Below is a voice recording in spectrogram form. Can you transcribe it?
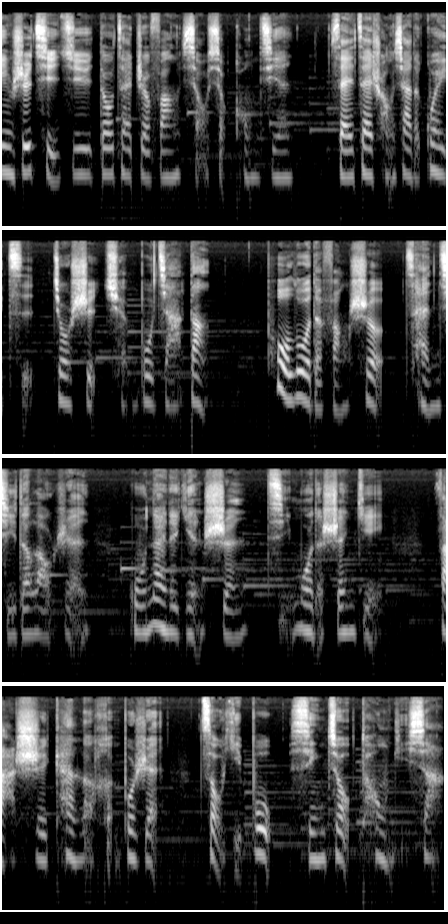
饮食起居都在这方小小空间。塞在床下的柜子就是全部家当，破落的房舍。残疾的老人，无奈的眼神，寂寞的身影，法师看了很不忍，走一步心就痛一下。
